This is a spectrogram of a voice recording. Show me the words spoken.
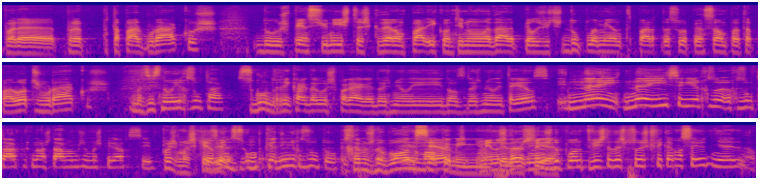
para, para tapar buracos, dos pensionistas que deram parte e continuam a dar, pelos vistos, duplamente parte da sua pensão para tapar outros buracos. Mas isso não ia resultar. Segundo Ricardo Araújo Pereira, 2012-2013, nem, nem isso iria resu- resultar porque nós estávamos numa espiral recessiva. Pois, mas quer Pelo dizer. menos um bocadinho resultou. Estamos no bom ou no mau certo, caminho. menos, da- menos do ponto de vista das pessoas que ficaram sem o dinheiro.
